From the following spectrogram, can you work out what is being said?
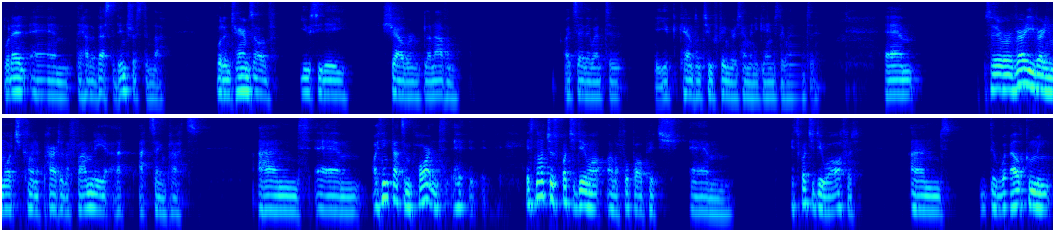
but then um, they had a vested interest in that. But in terms of UCD, Shelbourne, Glenavon, I'd say they went to. You could count on two fingers how many games they went to. Um, so they were very, very much kind of part of the family at, at St. Pat's. And um, I think that's important. It, it, it's not just what you do on, on a football pitch, um, it's what you do off it. And the welcoming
